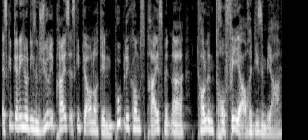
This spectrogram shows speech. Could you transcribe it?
Es gibt ja nicht nur diesen Jurypreis, es gibt ja auch noch den Publikumspreis mit einer tollen Trophäe auch in diesem Jahr.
